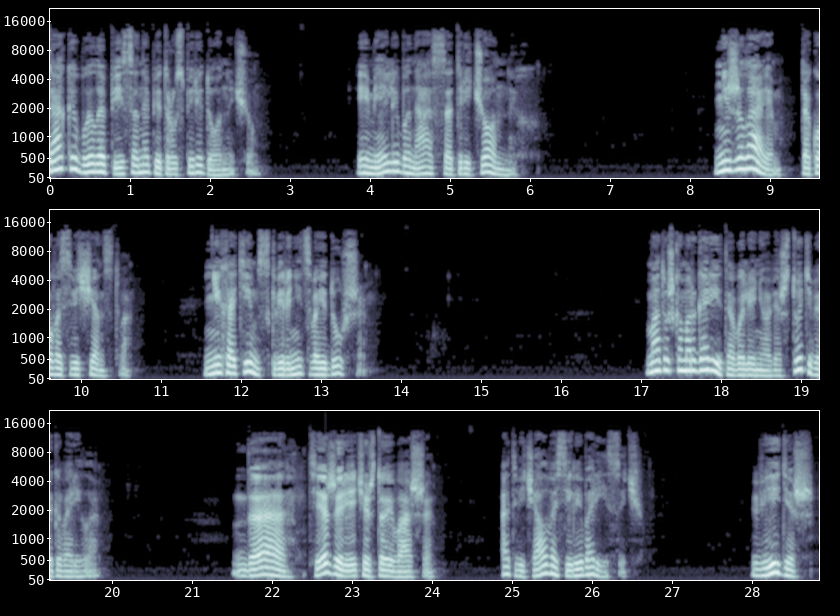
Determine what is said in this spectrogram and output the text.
Так и было писано Петру Спиридонычу. «Имели бы нас отреченных». Не желаем такого священства. Не хотим сквернить свои души. Матушка Маргарита в Оленеве что тебе говорила? «Да, те же речи, что и ваши», — отвечал Василий Борисович. «Видишь,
